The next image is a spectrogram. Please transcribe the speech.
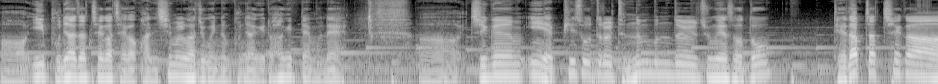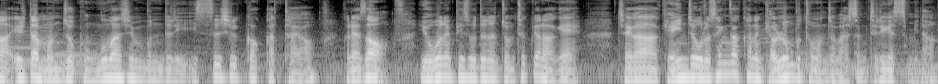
어, 이 분야 자체가 제가 관심을 가지고 있는 분야이기도 하기 때문에 어, 지금 이 에피소드를 듣는 분들 중에서도 대답 자체가 일단 먼저 궁금하신 분들이 있으실 것 같아요. 그래서 이번 에피소드는 좀 특별하게 제가 개인적으로 생각하는 결론부터 먼저 말씀드리겠습니다.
